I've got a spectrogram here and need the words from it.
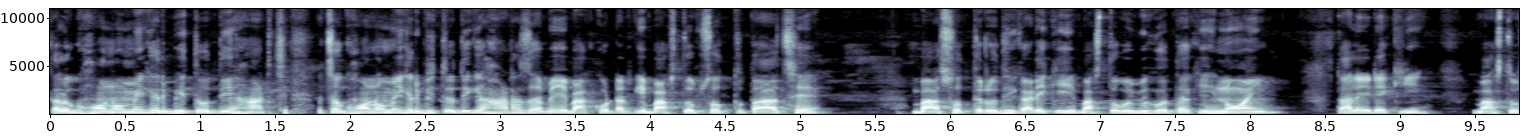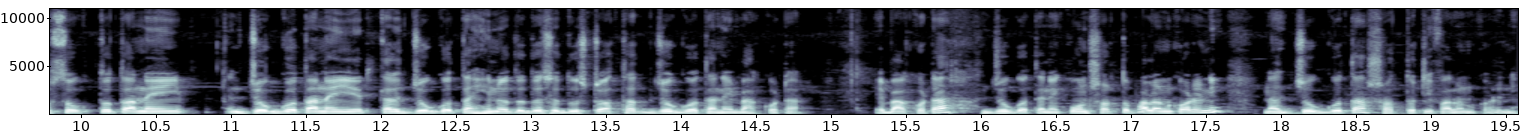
তাহলে ঘন মেঘের ভিতর দিয়ে হাঁটছে। আচ্ছা ঘন মেঘের ভিতর দিকে হাঁটা যাবে? বাক্যটার কি বাস্তব সত্যতা আছে? বা সত্যের অধিকারী কি? বাস্তব অভিজ্ঞতা কি? নয় তাহলে এটা কি? বাস্তব সত্যতা নেই, যোগ্যতা নেই এর। তাহলে যোগ্যতাহীনতা দোষে দুষ্ট, অর্থাৎ যোগ্যতা নেই বাক্যটা এই বাক্যটার যোগ্যতা নেই। কোন শর্ত পালন করেনি? না, যোগ্যতা শর্তটি পালন করেনি।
